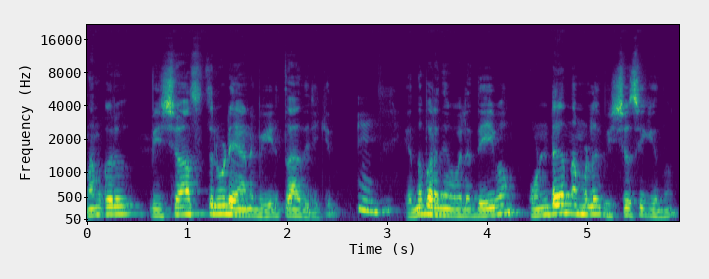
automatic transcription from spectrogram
നമുക്കൊരു വിശ്വാസത്തിലൂടെയാണ് വീഴ്ത്താതിരിക്കുന്നത്. എന്ന് പറഞ്ഞ പോലെ ദൈവം ഉണ്ട് എന്ന് നമ്മൾ വിശ്വസിക്കുന്നു.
